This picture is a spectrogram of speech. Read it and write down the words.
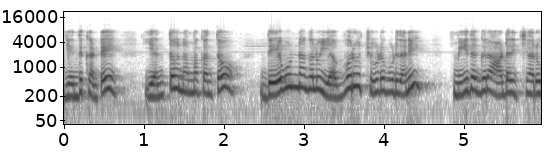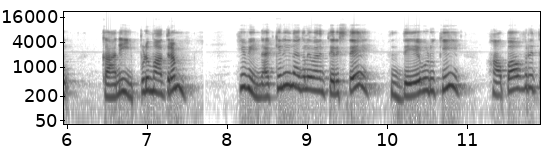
ఎందుకంటే ఎంతో నమ్మకంతో దేవుడి నగలు ఎవ్వరూ చూడకూడదని మీ దగ్గర ఆర్డర్ ఇచ్చారు. కానీ ఇప్పుడు మాత్రం ఇవి నకిలీ నగలు అని తెలిస్తే దేవుడికి అపావృత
